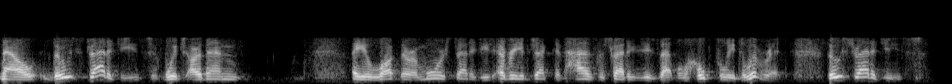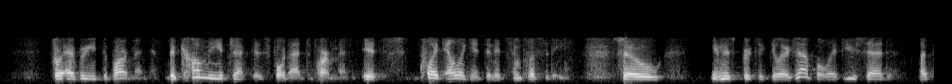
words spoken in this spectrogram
Now, those strategies, which are then a lot, there are more strategies. Every objective has the strategies that will hopefully deliver it. Those strategies for every department become the objectives for that department. It's quite elegant in its simplicity. So, in this particular example, if you said, let's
